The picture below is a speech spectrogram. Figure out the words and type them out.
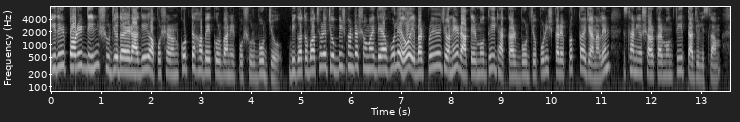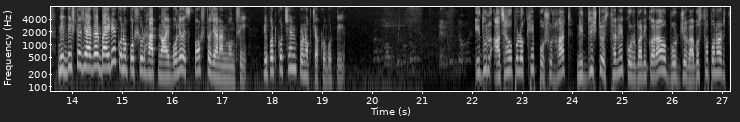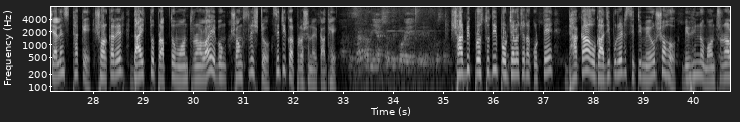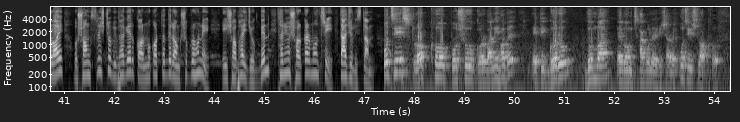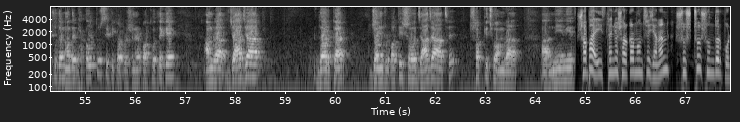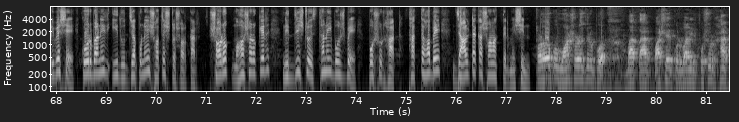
ঈদের পরের দিন সূর্যোদয়ের আগে অপসারণ করতে হবে কোরবানির পশুর বর্জ্য। বিগত বছরে চব্বিশ ঘণ্টা সময় দেয়া হলেও এবার প্রয়োজনে রাতের মধ্যেই ঢাকার বর্জ্য পরিষ্কারের প্রত্যয় জানালেন স্থানীয় সরকার মন্ত্রী তাজুল ইসলাম। নির্দিষ্ট জায়গার বাইরে কোনো পশুর হাট নয় বলেও স্পষ্ট জানান মন্ত্রী। রিপোর্ট করছেন প্রণব চক্রবর্তী। ঈদুল আজহা উপলক্ষে পশুর হাট, নির্দিষ্ট স্থানে কোরবানি করা ও বর্জ্য ব্যবস্থাপনার চ্যালেঞ্জ থাকে সরকারের দায়িত্বপ্রাপ্ত মন্ত্রণালয় এবং সংশ্লিষ্ট সিটি কর্পোরেশনের কাঁধে। সার্বিক প্রস্তুতি পর্যালোচনা করতে ঢাকা ও গাজীপুরের সিটি মেয়র সহ বিভিন্ন মন্ত্রণালয় ও সংশ্লিষ্ট বিভাগের কর্মকর্তাদের অংশগ্রহণে এই সভায় যোগ দেন স্থানীয় সরকার মন্ত্রী তাজুল ইসলাম। পঁচিশ লক্ষ পশু কোরবানি হবে, এটি গরু দুম্বা এবং ছাগলের হিসাবে পঁচিশ লক্ষ। সুতরাং আমাদের ঢাকা উত্তর সিটি কর্পোরেশনের পক্ষ থেকে আমরা যা যা দরকার যন্ত্রপাতি সহ যা যা আছে সবকিছু আমরা আহ, নিয়ে নিয়ে সভায় স্থানীয় সরকার মন্ত্রী জানান সুষ্ঠু সুন্দর পরিবেশে কোরবানির ঈদ উদযাপনে সচেষ্ট সরকার। সড়ক মহাসড়কের নির্দিষ্ট স্থানেই বসবে পশুর হাট। থাকতে হবে জাল টাকা শনাক্তের মেশিন। সড়ক ও মহাসড়কের উপর বা তার পাশের কোরবানির পশুর হাট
